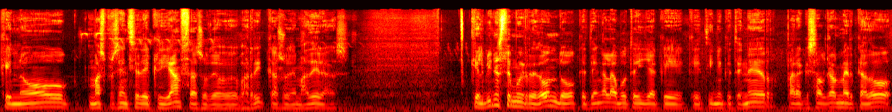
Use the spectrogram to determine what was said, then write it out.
que no más presencia de crianzas o de barricas o de maderas. Que el vino esté muy redondo, que tenga la botella que, tiene que tener para que salga al mercado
